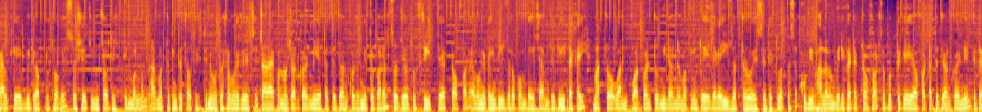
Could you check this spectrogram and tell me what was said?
কালকে ভিডিও আপলোড হবে। সো সেই জন্য চৌত্রিশ দিন বললাম, আর মাত্র কিন্তু চৌত্রিশ দিনের মতো সময় রয়েছে। যারা এখনও জয়েন করেননি, এটাতে জয়েন করে নিতে পারেন। সো যেহেতু ফ্রিতে একটা অফার এবং এটা কিন্তু ইউজারও কম রয়েছে। আমি যদি দেখাই, মাত্র ওয়ান ওয়ান পয়েন্ট টু মিলিয়নের মতো কিন্তু এই জায়গায় ইউজারটা রয়েছে। দেখতে পাচ্ছেন খুবই ভালো এবং ভেরিফাইড একটা অফার তো প্রত্যেকে এই অফারটাতে জয়েন করে নিন। এটা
